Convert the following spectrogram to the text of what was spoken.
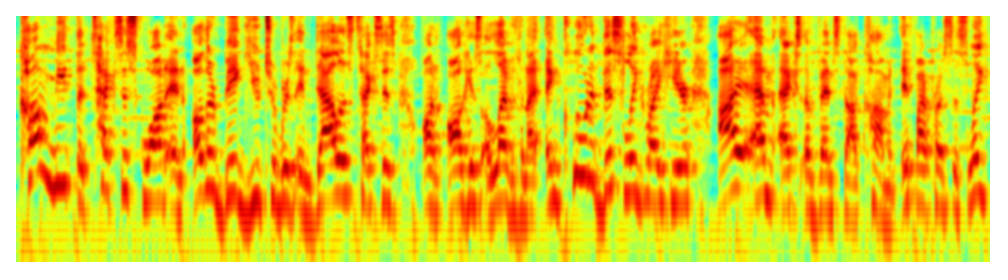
come meet the Texas squad and other big YouTubers in Dallas, Texas on August 11th. And I included this link right here, imxevents.com. And if I press this link,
